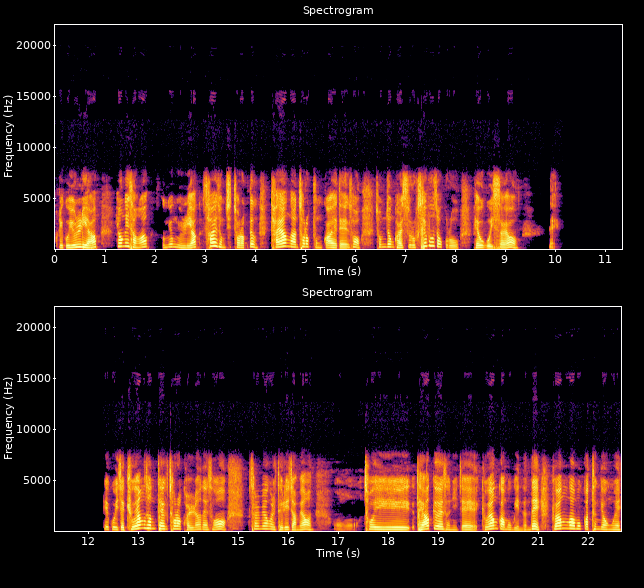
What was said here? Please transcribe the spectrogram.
그리고 윤리학, 형이상학, 응용윤리학, 사회정치철학 등 다양한 철학 분과에 대해서 점점 갈수록 세부적으로 배우고 있어요. 네. 그리고 이제 교양 선택 철학 관련해서 설명을 드리자면 어, 저희 대학교에서는 이제 교양 과목이 있는데 교양 과목 같은 경우에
